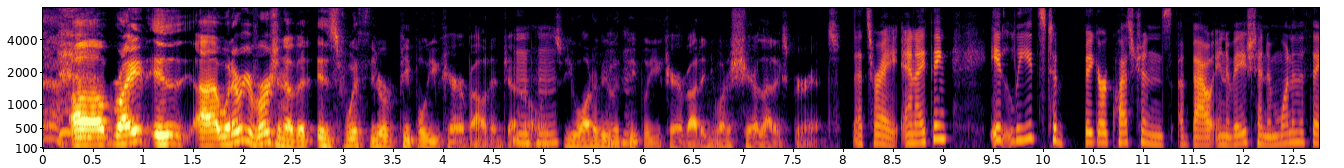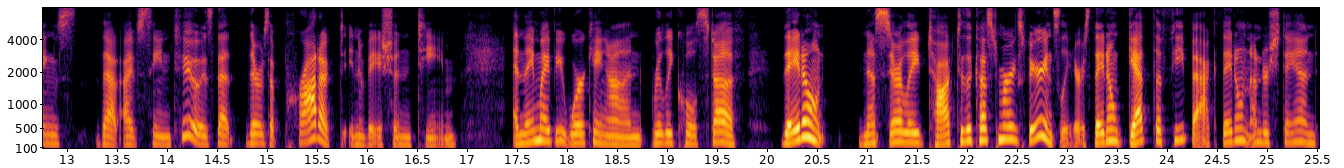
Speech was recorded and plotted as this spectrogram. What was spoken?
uh, right? Is uh, whatever your version of it is with your people you care about in general. Mm-hmm. you want to be with mm-hmm. people you care about, and you want to share that experience. That's right, and I think it leads to bigger questions about innovation. And one of the things that I've seen too is that there's a product innovation team, and they might be working on really cool stuff. They don't necessarily talk to the customer experience leaders. They don't get the feedback. They don't understand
